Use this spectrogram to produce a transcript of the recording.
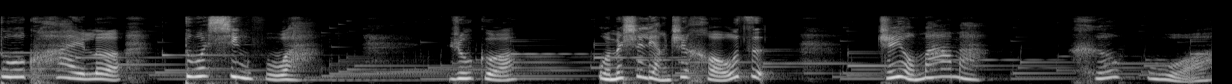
多快乐，多幸福啊！如果我们是两只猴子，只有妈妈和我。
